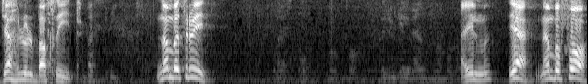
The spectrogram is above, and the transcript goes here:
Jahlul Basit. Number three. Ilm. Yeah, number four.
